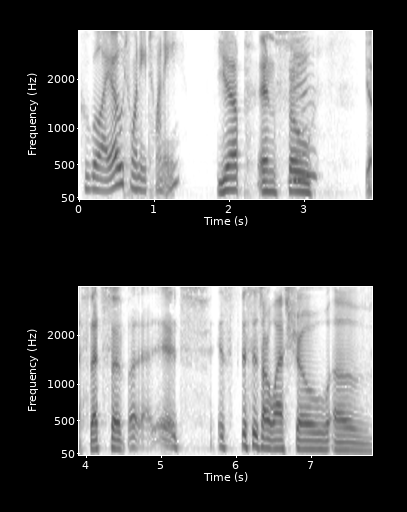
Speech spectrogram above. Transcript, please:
Google I/O 2020. Yep. And so mm. yes, that's uh, it's it's this is our last show of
